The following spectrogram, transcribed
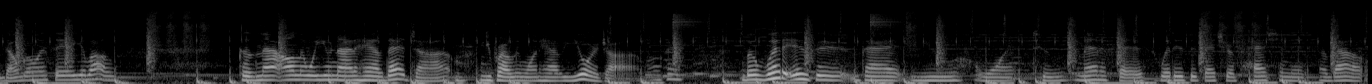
Don't go and tell your boss. Because not only will you not have that job, you probably won't have your job. Okay? But what is it that you want to manifest? What is it that you're passionate about?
